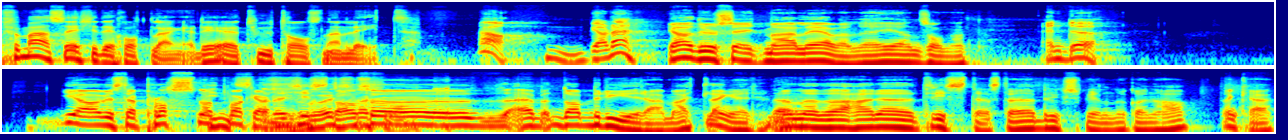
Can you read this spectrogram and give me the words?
for meg så er ikke det hot lenger. Det er 2000 and late. Ja, Bjarne. Ja, du ser ikke meg levende i en sånn en. En død. Ja, hvis det er plass nok bak her til kista, så jeg, da bryr jeg meg ikke lenger. Men det her er den tristeste bruksbilen du kan ha, tenker jeg.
